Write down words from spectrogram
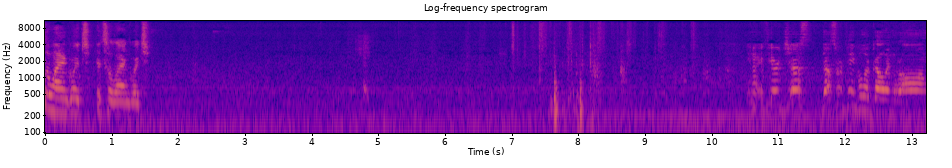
A language. It's a language. You know, if you're just, that's where people are going wrong.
